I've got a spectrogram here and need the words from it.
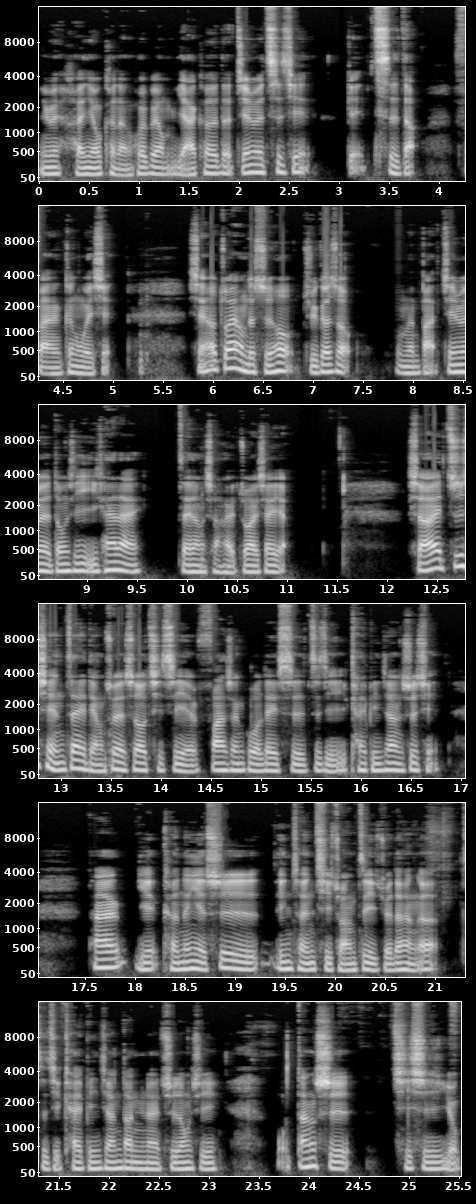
因为很有可能会被我们牙科的尖锐刺切给刺到，反而更危险。想要抓痒的时候，举个手，我们把尖锐的东西移开来，再让小孩抓一下痒。小孩之前在两岁的时候，其实也发生过类似自己开冰箱的事情。他也可能也是凌晨起床，自己觉得很饿，自己开冰箱倒牛奶吃东西。我当时其实有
